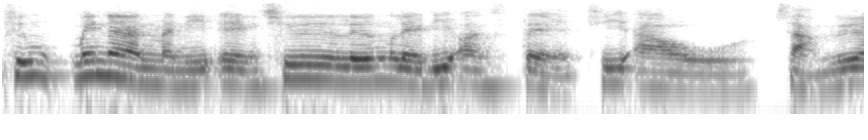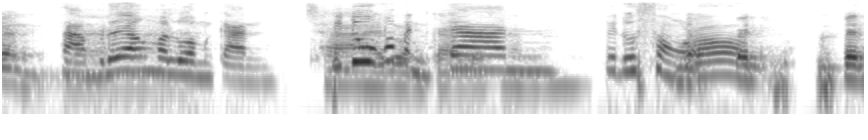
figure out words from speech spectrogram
เพิ่งไม่นานมานี้เองชื่อเรื่อง Lady on Stage ที่เอาสามเรื่องสามเรื่องมารวมกันใช่ไปดูมาเหมือนกันรวมกัน ไปดูสองแบบรอบเป็นเป็น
